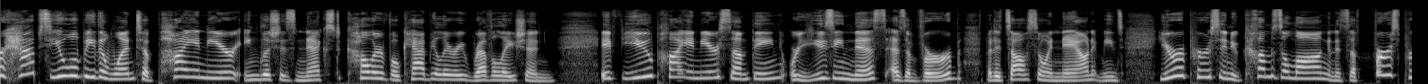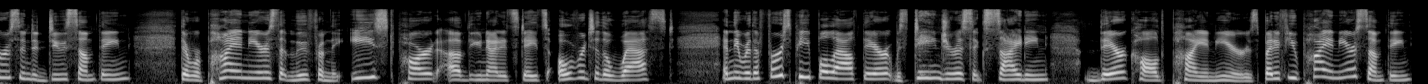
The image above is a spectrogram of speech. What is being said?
Perhaps you will be the one to pioneer English's next color vocabulary revelation. If you pioneer something or using this as a verb, but it's also a noun, it means you're a person who comes along and is the first person to do something. There were pioneers that moved from the east part of the United States over to the west, and they were the first people out there. It was dangerous, exciting. They're called pioneers. But if you pioneer something,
